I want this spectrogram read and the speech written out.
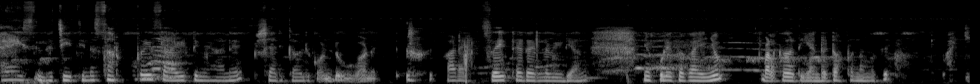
ഗൈസ് ഇന്ന് ചേച്ചീന്റെ സർപ്രൈസ് ആയിട്ട് ഞാൻ ഷരിക്കാവിൽ കൊണ്ടുപോവാണ്. ഒരുപാട് എക്സൈറ്റഡ് ആയിട്ടുള്ള വീഡിയോ ആണ്. ഞാൻ കുളിയൊക്കെ കഴിഞ്ഞു. വിളക്ക് കത്തിക്കാൻ കേട്ടോ അപ്പം നമുക്ക് ബാക്കി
